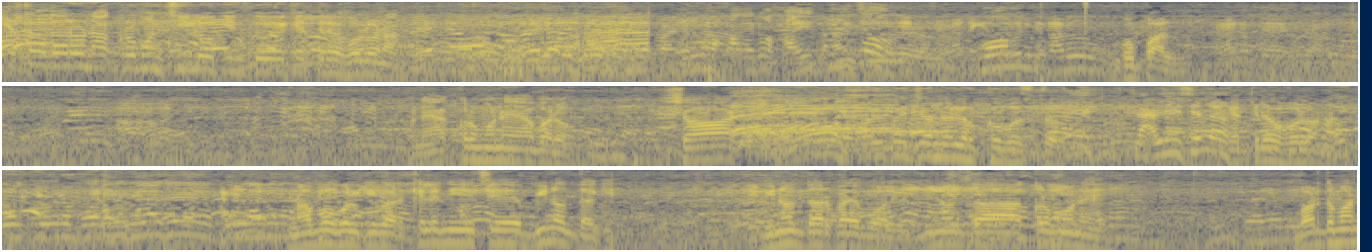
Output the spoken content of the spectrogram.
অসাধারণ আক্রমণ ছিল, কিন্তু এক্ষেত্রে হলো না। গোপাল। মানে আক্রমণে আবারও। শট। অল্পের জন্য লক্ষ্যবস্তু। ক্ষেত্রেও হলো না। নব গোলকিপার, খেলে নিয়েছে বিনোদ দাকে। বিনোদ দার পায়ে বল। বিনোদ দা আক্রমণে। বর্ধমান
